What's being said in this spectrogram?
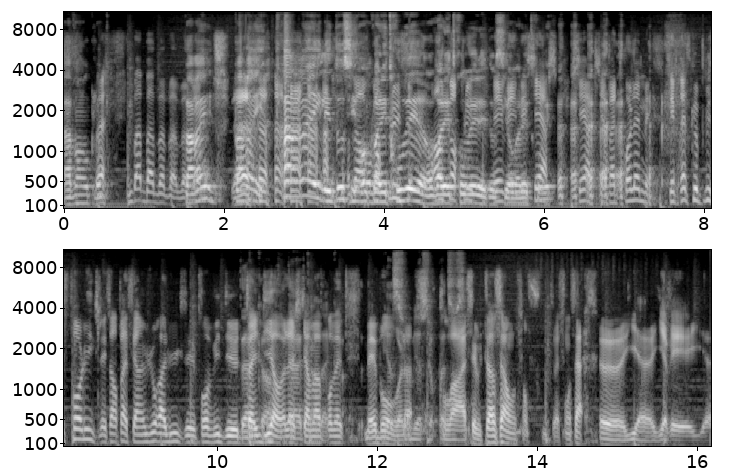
Avant O'Clock Bah, bah, bah, bah, bah, Pareil, bah. pareil, pareil, les dossiers, Mais on va les plus, trouver, on va les trouver plus. les dossiers, Mais- on va mais- les mais trouver. y a pas de problème. Mais c'est presque plus pour lui que je l'ai sorti un jour à lui que j'ai pas envie de, pas le dire. Voilà, je tiens ma promesse. Mais bon, Bien voilà. c'est putain, ça, on s'en fout. De toute façon, ça, euh, il y, il y avait il y a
